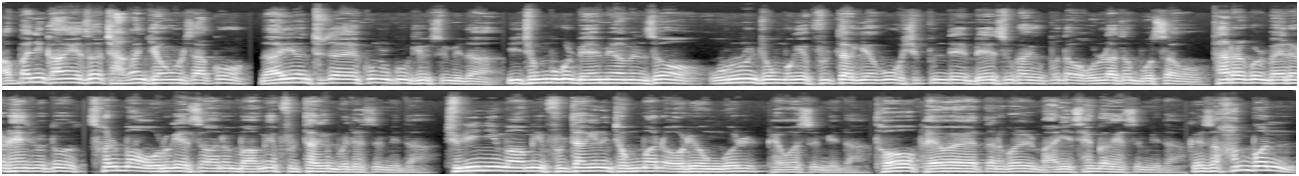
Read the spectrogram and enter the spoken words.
아빠님 강에서 작은 경험을 쌓고 나이언 투자의 꿈을 꾸고 있습니다. 이 종목을 매매하면서 오르는 종목에 불타기 하고 싶은데 매수 가격보다 올라서 못 사고 하락을 매를 해줘도 설마 오르겠어 하는 마음에 불타기 못했습니다. 주린이 마음이 불타기는 정말 어려운 걸 배웠습니다. 더 배워야겠다는 걸 많이 생각했습니다. 그래서 한번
